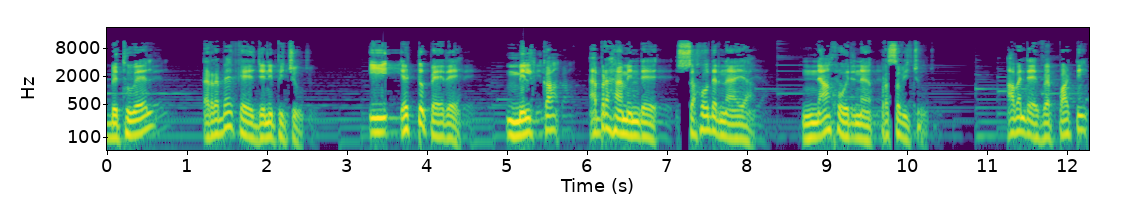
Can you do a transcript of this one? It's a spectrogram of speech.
ബെഥുവേൽ റബേക്കയെ ജനിപ്പിച്ചു. ഈ എട്ടു പേരെ മിൽക്ക അബ്രഹാമിന്റെ സഹോദരനായ നാഹോരിന് പ്രസവിച്ചു. അവന്റെ വെപ്പാട്ടി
